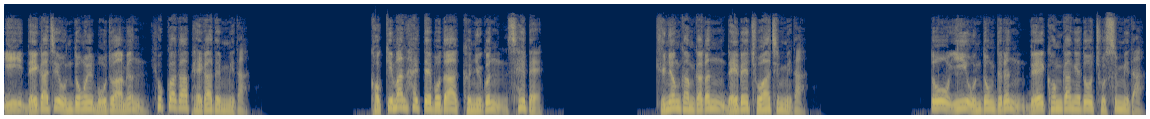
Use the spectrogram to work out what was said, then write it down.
이 네 가지 운동을 모두 하면 효과가 배가 됩니다. 걷기만 할 때보다 근육은 3배, 균형 감각은 4배 좋아집니다. 또 이 운동들은 뇌 건강에도 좋습니다.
